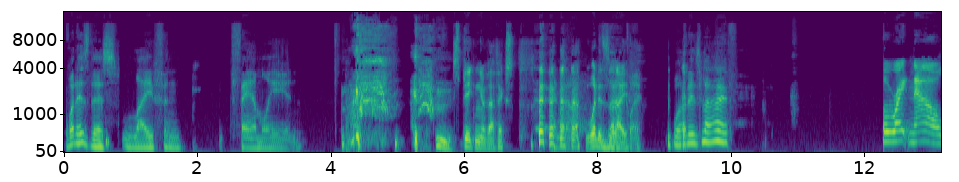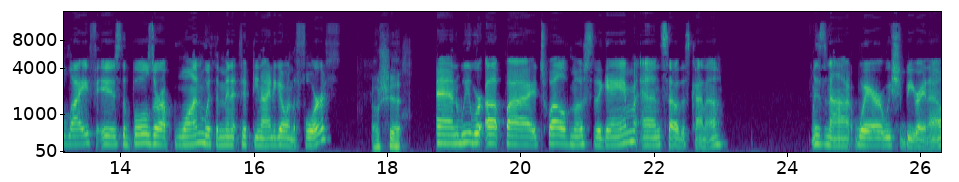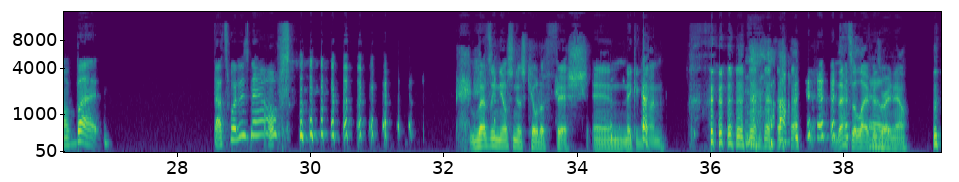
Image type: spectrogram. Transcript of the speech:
What is this life and family and Speaking of ethics, what is Exactly. life? what is life? Well, right now, life is the Bulls are up one with a minute 59 to go in the fourth. Oh shit. And we were up by 12 most of the game. And so this kind of is not where we should be right now. But that's what is now. Leslie Nielsen just killed a fish in Naked Gun. That's what life is right now.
